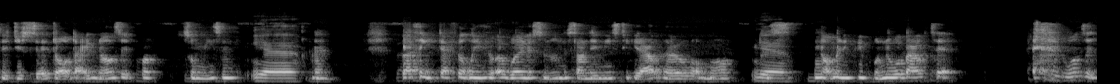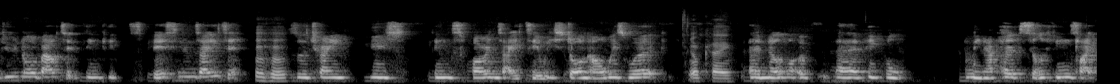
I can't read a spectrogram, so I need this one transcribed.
they just say don't diagnose it for some reason. yeah, Um, but I think definitely awareness and understanding needs to get out there a lot more. 'cause Not many people know about it. the ones that do know about it think it's based on anxiety, Mhm. so they try and use things for anxiety, which don't always work. Okay, And a lot of uh, people, I mean, I've heard silly things like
